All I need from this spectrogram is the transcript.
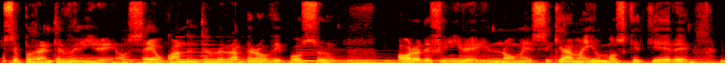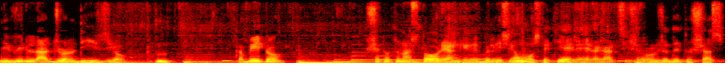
se potrà intervenire o se o quando interverrà, però vi posso ora definire il nome. Si chiama Il Moschettiere di Villaggio Aldisio. Mm. Capito? C'è tutta una storia anche che è bellissima. È un moschettiere, eh, ragazzi, ce l'ho già detto Chas.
